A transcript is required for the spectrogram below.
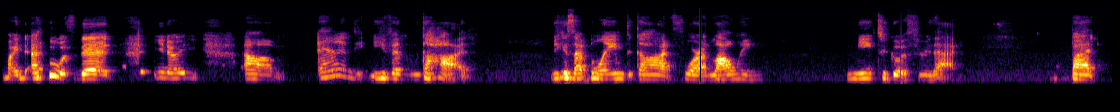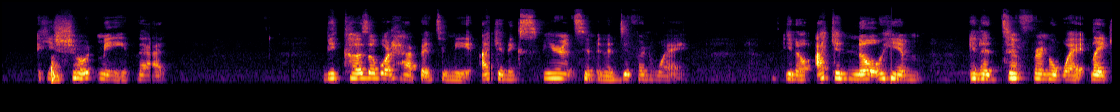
My dad who was dead, you know, um, and even God, because I blamed God for allowing me to go through that. But He showed me that because of what happened to me, I can experience Him in a different way. You know, I can know Him in a different way. Like,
